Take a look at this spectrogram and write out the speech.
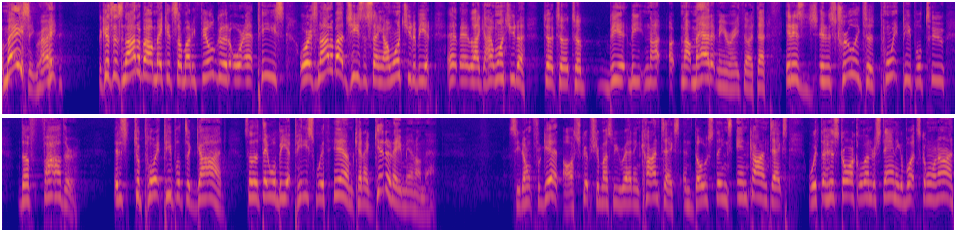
Amazing, right? Because it's not about making somebody feel good or at peace, or it's not about Jesus saying, I want you to be at, at, at like, I want you to, to, to, to be, be not, uh, not mad at me or anything like that. It is, it is truly to point people to the Father, it is to point people to God so that they will be at peace with Him. Can I get an amen on that? See, don't forget, all scripture must be read in context, and those things in context with the historical understanding of what's going on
